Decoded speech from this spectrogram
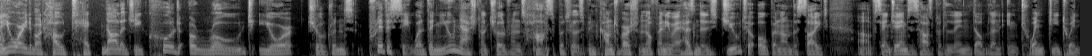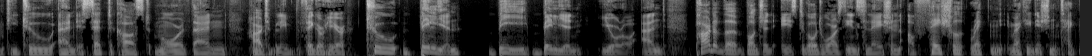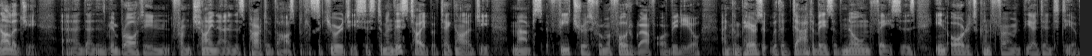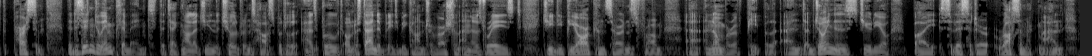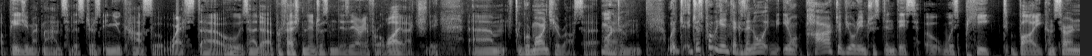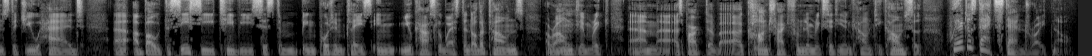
Are you worried about how technology could erode your children's privacy? Well, the new National Children's Hospital has been controversial enough anyway, hasn't it? It's due to open on the site of St James's Hospital in Dublin in 2022 and is set to cost more than, hard to believe the figure here, 2 billion, B billion euro. And part of the budget is to go towards the installation of facial recognition technology uh, that has been brought in from China and is part of the hospital security system. And this type of technology maps features from a photograph or video and compares it with a database of known faces in order to confirm the identity of the person. The decision to implement the technology in the Children's Hospital has proved understandably to be controversial and has raised GDPR concerns from uh, a number of people. And I'm joined in the studio by solicitor Rossa McMahon of PG McMahon Solicitors in Newcastle West, uh, who has had a professional interest in this area for a while, actually. Um, good morning to you, Rossa. Morning. Um, well, just before we get into that, because I know you know part of your interest in this uh, was piqued by concerns that you had uh, about the CCTV system being put in place in Newcastle West and other towns around mm-hmm. Limerick um, as part of a contract from Limerick City and County Council. Where does that stand right now?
